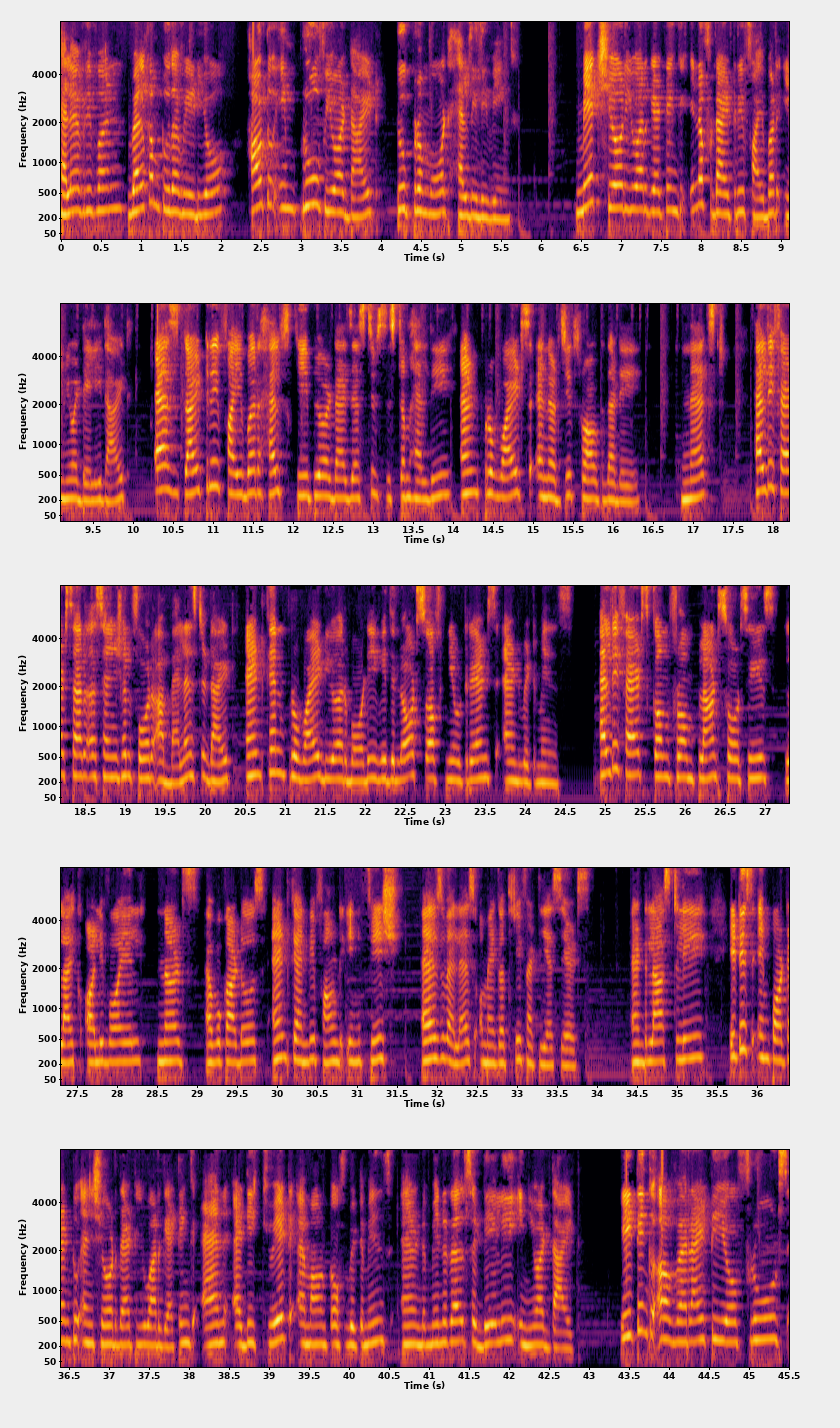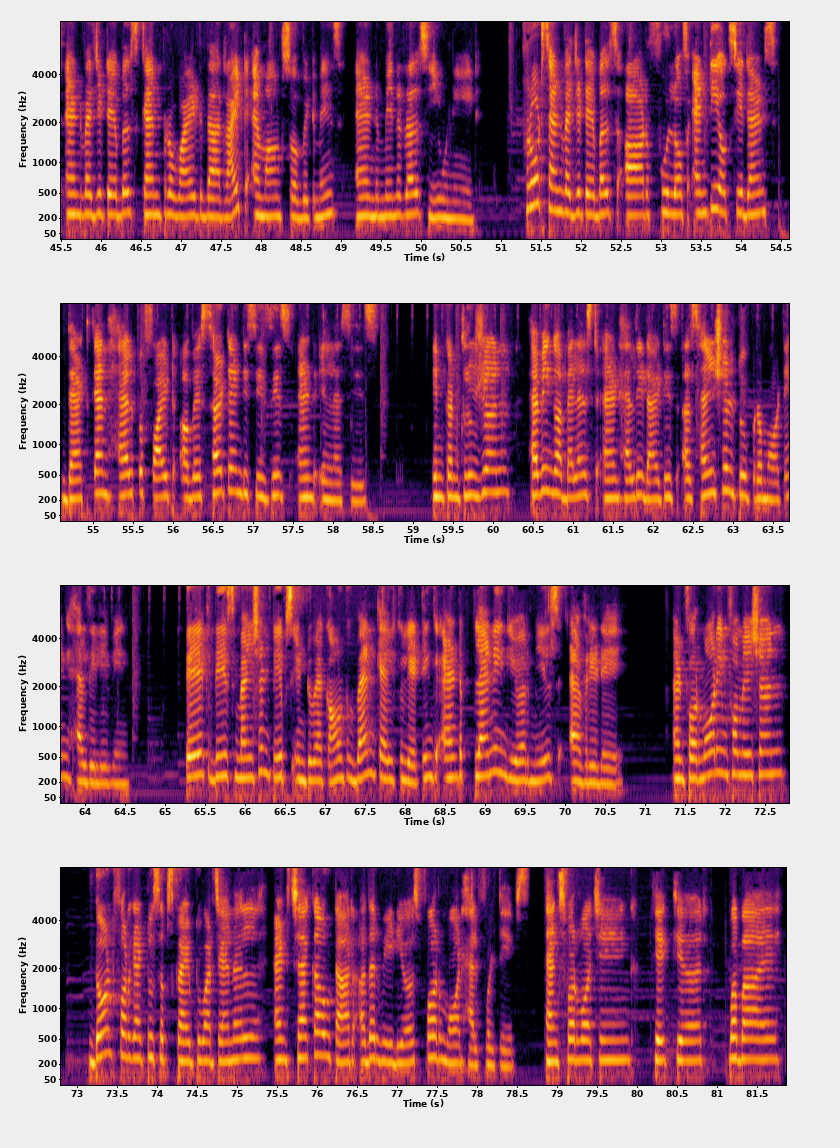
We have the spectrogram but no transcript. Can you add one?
Hello everyone, welcome to the video how to improve your diet to promote healthy living. Make sure you are getting enough dietary fiber in your daily diet as dietary fiber helps keep your digestive system healthy and provides energy throughout the day. Next, healthy fats are essential for a balanced diet and can provide your body with lots of nutrients and vitamins. Healthy fats come from plant sources like olive oil, nuts, avocados, and can be found in fish as well as omega 3 fatty acids. And lastly, it is important to ensure that you are getting an adequate amount of vitamins and minerals daily in your diet. Eating a variety of fruits and vegetables can provide the right amounts of vitamins and minerals you need. Fruits and vegetables are full of antioxidants that can help fight away certain diseases and illnesses. In conclusion, having a balanced and healthy diet is essential to promoting healthy living. Take these mentioned tips into account when calculating and planning your meals every day. And for more information, don't forget to subscribe to our channel and check out our other videos for more helpful tips. Thanks for watching. Take care. Bye bye.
